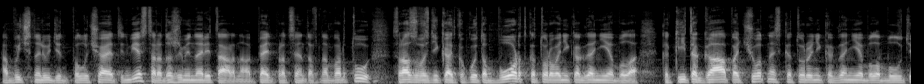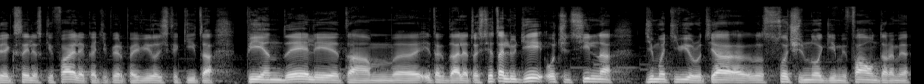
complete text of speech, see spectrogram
обычно люди получают инвестора, даже миноритарного, 5% на борту, сразу возникает какой-то борт, которого никогда не было, какие-то ГАП, отчетность, которой никогда не было, был у тебя excel файлик, а теперь появились какие-то P&L там, э, и так далее. То есть это людей очень сильно демотивирует. Я э, с очень многими фаундерами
